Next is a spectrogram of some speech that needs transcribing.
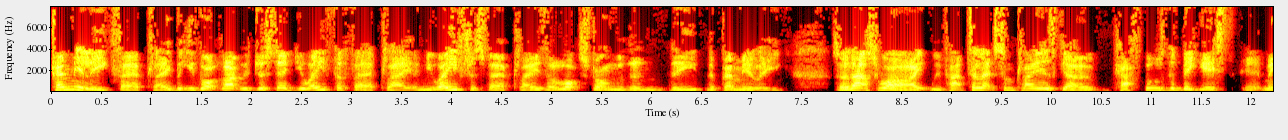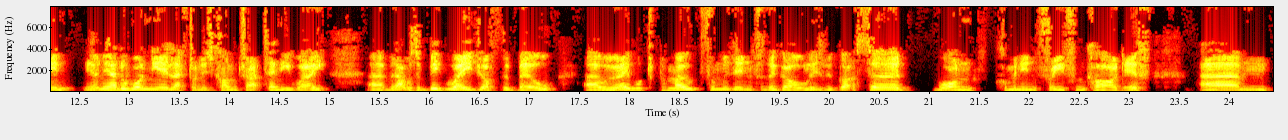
Premier League fair play, but you've got, like we've just said, UEFA fair play, and UEFA's fair play is a lot stronger than the, the Premier League. So that's why we've had to let some players go. Kasper was the biggest. I mean, he only had a one year left on his contract anyway, uh, but that was a big wage off the bill. Uh, we were able to promote from within for the goalies. We've got a third one coming in free from Cardiff. Um,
